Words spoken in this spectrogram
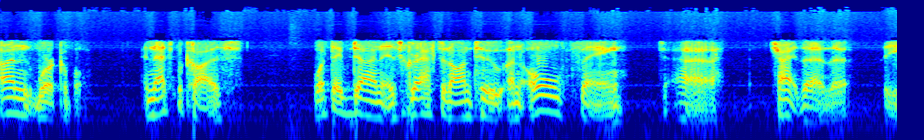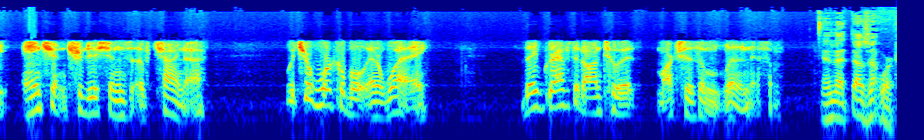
unworkable and that's because what they've done is grafted onto an old thing, uh, China, the, the the ancient traditions of China, which are workable in a way. They've grafted onto it Marxism, Leninism. And that doesn't work.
